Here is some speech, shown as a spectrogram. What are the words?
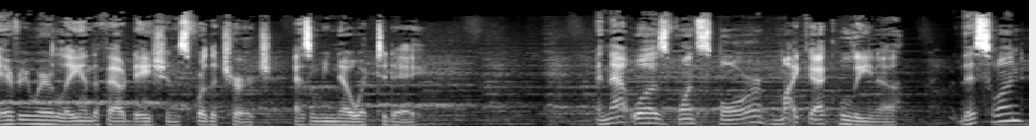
everywhere laying the foundations for the church as we know it today. And that was once more Mike Aquilina. This one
